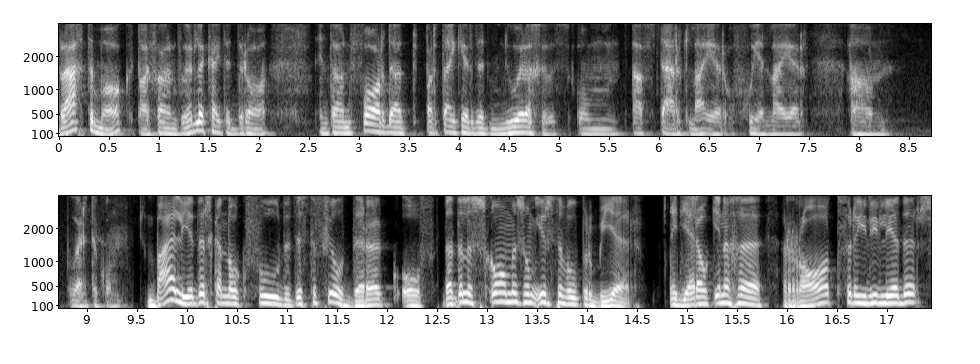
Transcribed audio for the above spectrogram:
reg te maak, daai verantwoordelikheid te dra en dan vaar dat partykeer dit nodig is om as sterk leier of goeie leier um oor te kom. Baie leerders kan dalk voel dit is te veel druk of dat hulle skaam is om eers te wil probeer. Het jy dalk enige raad vir hierdie leerders?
